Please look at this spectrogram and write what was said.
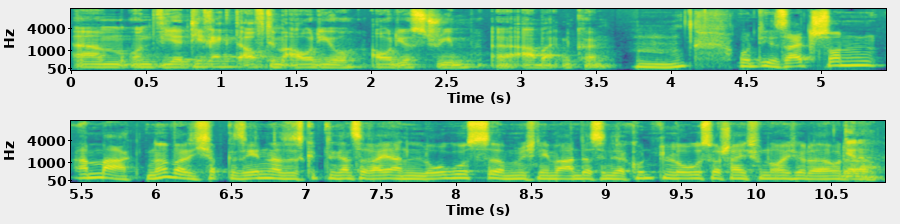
ähm, und wir direkt auf dem Audio, Audio-Stream äh, arbeiten können. Mhm. Und ihr seid schon am Markt, ne? Weil ich habe gesehen, also es gibt eine ganze Reihe an Logos. Ähm, ich nehme an, das sind ja Kundenlogos wahrscheinlich von euch oder, oder genau.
